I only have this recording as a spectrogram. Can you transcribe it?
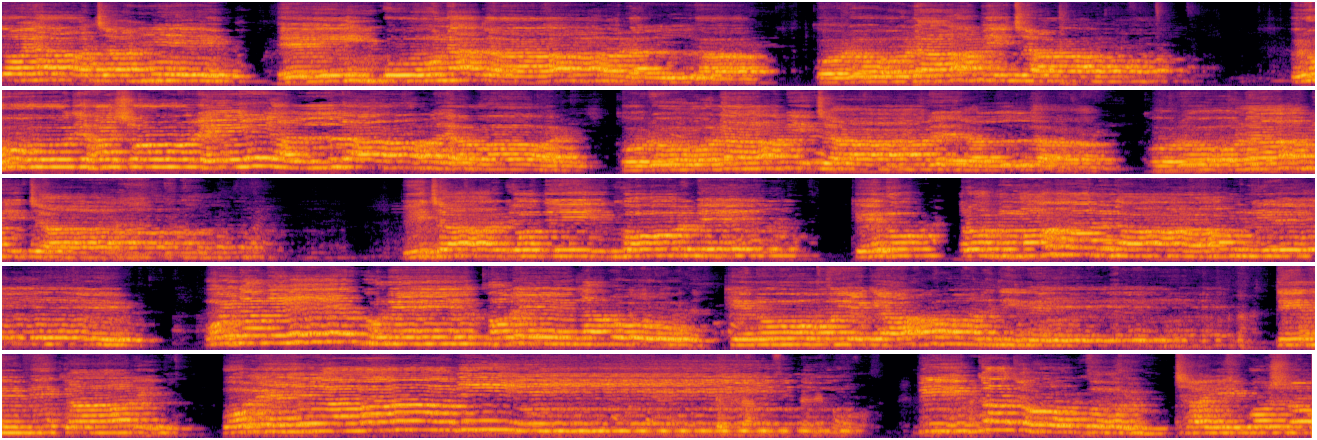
দয়া চাহে এই গুণাগার আল্লাহ করো না বিচার। রোজ হাসন দিন ভিকারি বলে আমি ভিক্ষা যখন ছাই বসা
